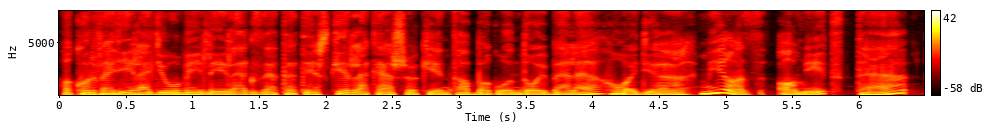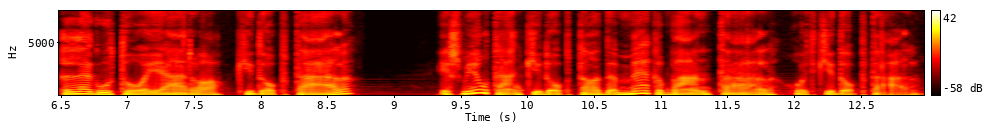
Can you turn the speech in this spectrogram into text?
akkor vegyél egy jó mély lélegzetet, és kérlek elsőként abba gondolj bele, hogy mi az, amit te legutoljára kidobtál, és miután kidobtad, megbántál, hogy kidobtál.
